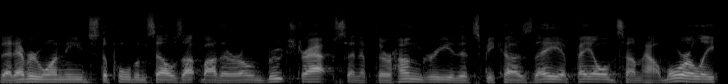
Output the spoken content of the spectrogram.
that everyone needs to pull themselves up by their own bootstraps, and if they're hungry, that's because they have failed somehow morally,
